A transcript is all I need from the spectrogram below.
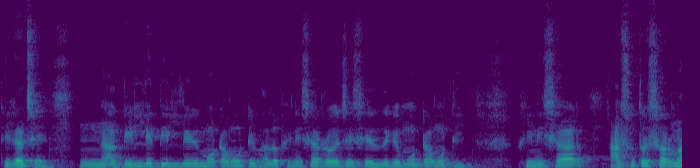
ঠিক আছে? আর দিল্লি, দিল্লির মোটামুটি ভালো ফিনিশার রয়েছে, শেষ দিকে মোটামুটি। ফিনিশার আশুতোষ শর্মা,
